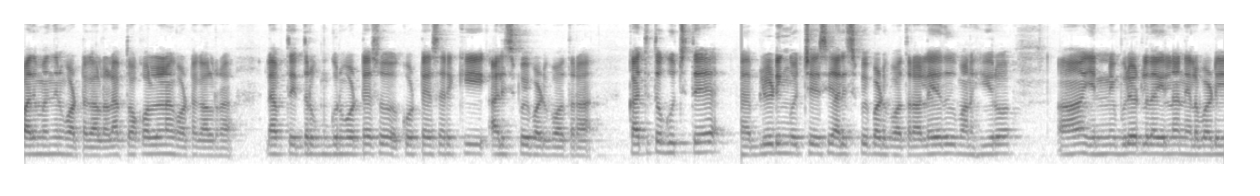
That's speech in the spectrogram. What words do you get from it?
పది మందిని కొట్టగలరా? లేకపోతే ఒకళ్ళనే కొట్టగలరా? లేకపోతే ఇద్దరు ముగ్గురు కొట్టేసో కొట్టేసరికి అలిసిపోయి పడిపోతారా? కత్తితో గుచ్చితే బ్లీడింగ్ వచ్చేసి అలిసిపోయి పడిపోతారా? లేదు మన హీరో ఎన్ని బుల్లెట్లు తగిలినా నిలబడి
